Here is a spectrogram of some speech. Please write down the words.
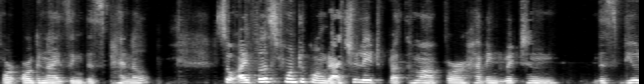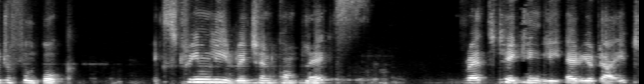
for organizing this panel. So I first want to congratulate Prathama for having written this beautiful book, extremely rich and complex, breathtakingly erudite,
